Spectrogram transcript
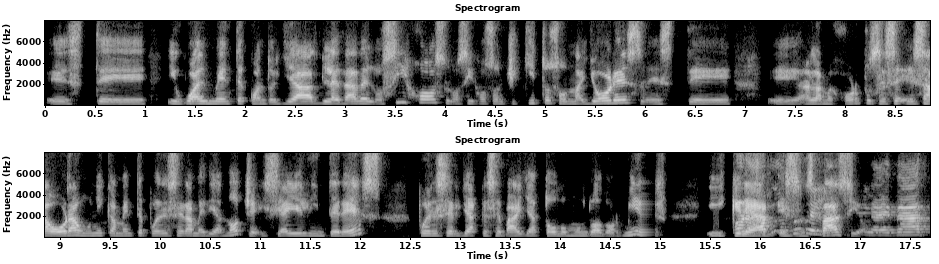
Este, igualmente cuando ya la edad de los hijos, los hijos son chiquitos, son mayores, este, eh, a lo mejor pues esa hora únicamente puede ser a medianoche y si hay el interés, puede ser ya que se vaya todo mundo a dormir y crear ese espacio. La, edad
